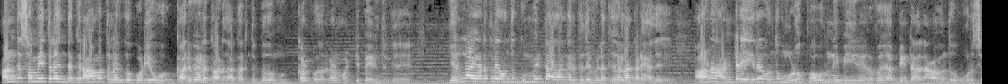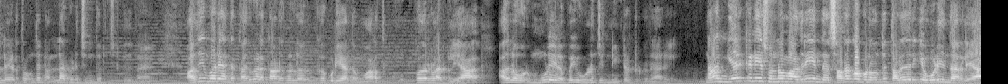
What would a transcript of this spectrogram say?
அந்த சமயத்துல இந்த கிராமத்துல இருக்கக்கூடிய ஒரு கருவேல காடு தாங்க இருந்திருக்குது. முட்கள் புதர்கள் மட்டி போயிருந்துருக்குது எல்லா இடத்துலயும் வந்து கும்மிட்டா தாங்க இருக்குது. விளக்குகள்லாம் கிடையாது. ஆனா அன்றைய இரவு வந்து முழு பௌர்ணமி இரவு அப்படின்றதுனால வந்து ஒரு சில இடத்துல வந்து நல்லா வெளிச்சம் தெரிஞ்சிருக்குதுங்க. அதே மாதிரி அந்த கருவேல காடுகள்ல இருக்கக்கூடிய அந்த மரத்துக்கு முப்பதர்களா இருக்கு இல்லையா? அதுல ஒரு மூலையில போய் ஒளிஞ்சு நின்றுட்டு இருக்கிறாரு நான் ஏற்கனவே சொன்ன மாதிரி இந்த சடகோபனை வந்து தலைதறிக்க ஓடி இருந்தார் இல்லையா?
